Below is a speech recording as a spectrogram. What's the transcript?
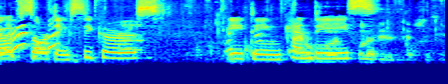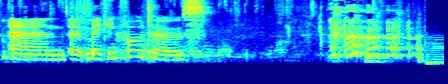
like sorting stickers, eating candies, and uh, making photos.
